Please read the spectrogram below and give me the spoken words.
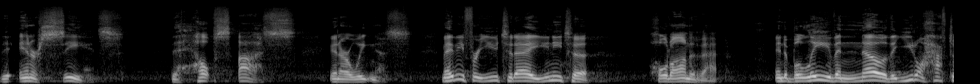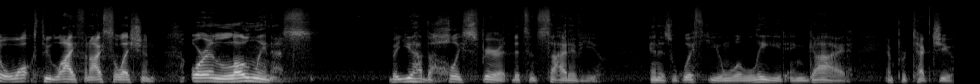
that intercedes, that helps us in our weakness. Maybe for you today, you need to hold on to that and to believe and know that you don't have to walk through life in isolation or in loneliness, but you have the Holy Spirit that's inside of you and is with you and will lead and guide and protect you.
